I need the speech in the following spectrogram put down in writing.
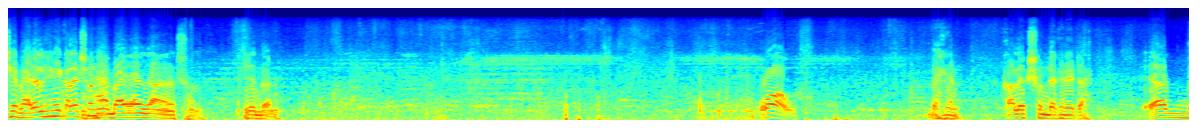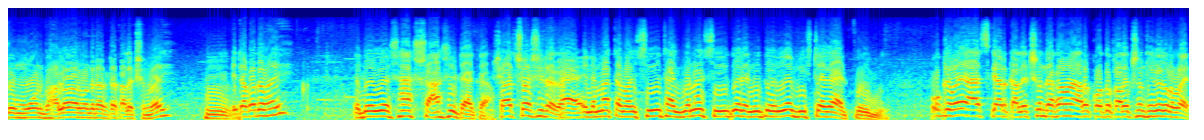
সে ভাইরাল সেই কালেকশন হ্যাঁ বাইরে কালেকশন এটা ওয়াও দেখেন কালেকশন দেখেন এটা। একদম মন ভালো হওয়ার মতন একটা কালেকশন ভাই। হুম। এটা কত ভাই? এটা হলো সাতশো আশি টাকা। সাতশো আশি টাকা। হ্যাঁ এটা মাথা সিঁড়ি থাকবে না সিঁড়ি করে নিতে হবে বিশ টাকা অ্যাড পড়বে ওকে ভাই আজকে আর কালেকশন দেখাবো না আরও কত কালেকশন থেকে গেল ভাই?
